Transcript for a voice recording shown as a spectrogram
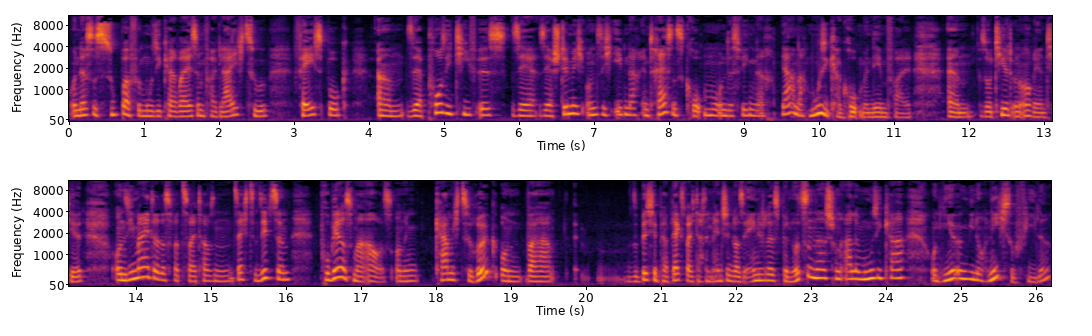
und das ist super für Musiker, weil es im Vergleich zu Facebook ähm, sehr positiv ist, sehr, sehr stimmig und sich eben nach Interessensgruppen und deswegen nach, ja, nach Musikergruppen in dem Fall ähm, sortiert und orientiert. Und sie meinte, das war 2016, 17, probier das mal aus. Und dann kam ich zurück und war so ein bisschen perplex, weil ich dachte, Mensch, in Los Angeles benutzen das schon alle Musiker und hier irgendwie noch nicht so viele.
